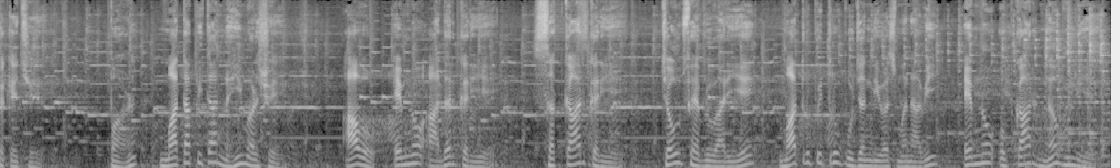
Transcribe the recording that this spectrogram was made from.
શકે છે. પણ માતા પિતા નહીં મળશે. આવો એમનો આદર કરીએ. સત્કાર કરીએ. ચૌદ ફેબ્રુઆરીએ માતૃપિતૃ પૂજન દિવસ મનાવી એમનો ઉપકાર ન ભૂલીએ.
